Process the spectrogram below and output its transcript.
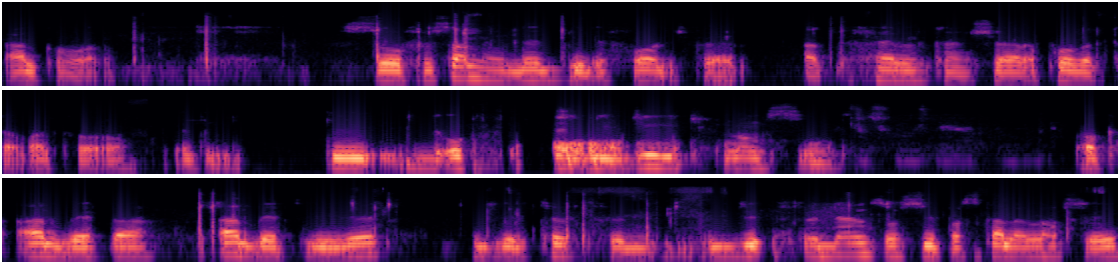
alkohol. Så för samhället blir det farligt för att hen kan köra påverkad av alkohol. Det blir, det blir dyrt långsiktigt. Och arbeta, arbetslivet blir tufft för, för den som super skallen av sig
